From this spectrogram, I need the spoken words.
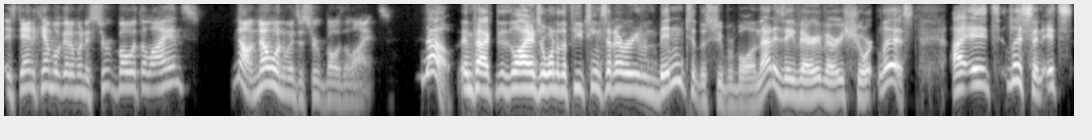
Is Dan Campbell going to win a Super Bowl with the Lions? No, no one wins a Super Bowl with the Lions. No. In fact, the Lions are one of the few teams that ever even been to the Super Bowl, and that is a very, very short list. Uh, it's listen, it's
